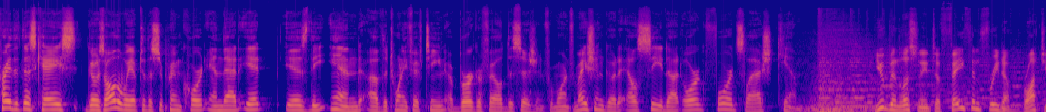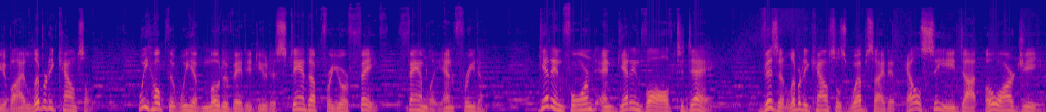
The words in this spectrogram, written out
Pray that this case goes all the way up to the Supreme Court and that it is the end of the 2015 Obergefell decision. For more information, go to lc.org forward slash Kim. You've been listening to Faith and Freedom, brought to you by Liberty Counsel. We hope that we have motivated you to stand up for your faith, family, and freedom. Get informed and get involved today. Visit Liberty Counsel's website at lc.org,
